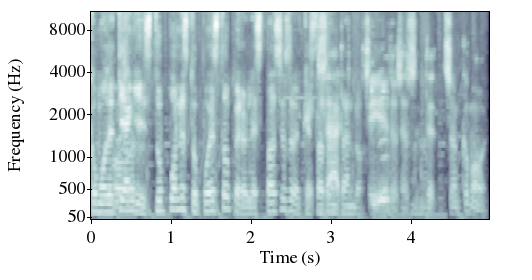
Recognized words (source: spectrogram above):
Como de tianguis, tú pones tu puesto, pero el espacio es el que estás rentando. Sí, o sea, son, son como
